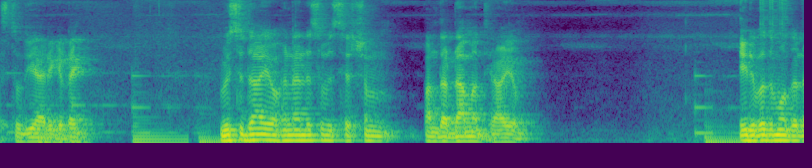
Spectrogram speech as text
സ്തുതിയായിരിക്കട്ടെ. വിശുദ്ധ യോഹനാന്റെ സുവിശേഷം പന്ത്രണ്ടാം അധ്യായം ഇരുപത് മുതൽ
